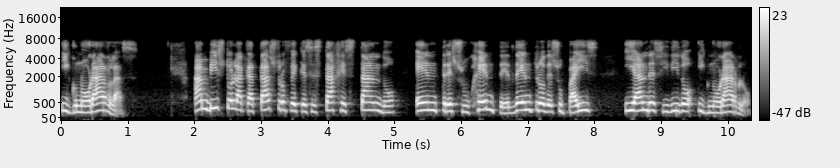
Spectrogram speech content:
ignorarlas. Han visto la catástrofe que se está gestando entre su gente, dentro de su país, y han decidido ignorarlo.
